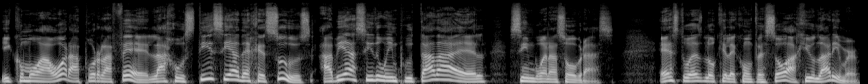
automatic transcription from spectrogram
y cómo ahora por la fe la justicia de Jesús había sido imputada a él sin buenas obras. Esto es lo que le confesó a Hugh Latimer,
